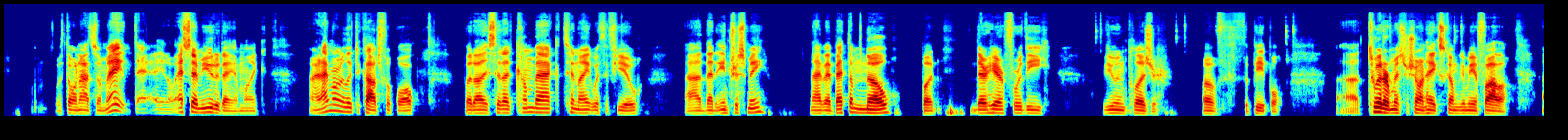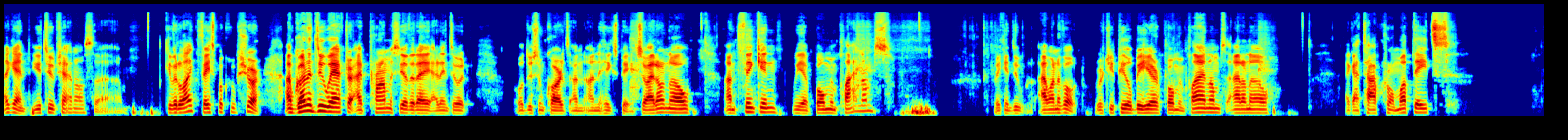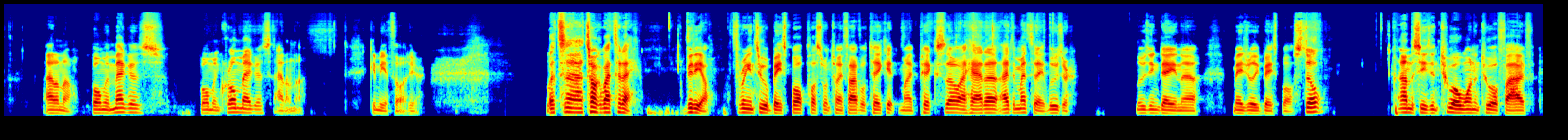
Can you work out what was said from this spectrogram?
were throwing out some, hey, you know, SMU today. I'm like, all right, I haven't really looked at college football, but I said I'd come back tonight with a few uh, that interest me. Now, have I bet them? No, but they're here for the viewing pleasure of the people. Uh, Twitter, Mr. Sean Higgs, come give me a follow. Again, YouTube channels, um, give it a like. Facebook group, sure. I'm going to do after, I promised the other day, I didn't do it. We'll do some cards on, on the Higgs page. So I don't know. I'm thinking we have Bowman Platinums. We can do, I want to vote. Richie P will be here. Bowman Platinums. I don't know. I got Top Chrome updates. I don't know. Bowman Megas. Bowman Chrome Megas. I don't know. Give me a thought here. Let's uh, talk about today. Video three and two of baseball plus one twenty five. We'll take it. My picks though, I had a I had the Mets today. Loser, losing day in uh, Major League Baseball. Still on the season, two hundred one and two hundred five.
